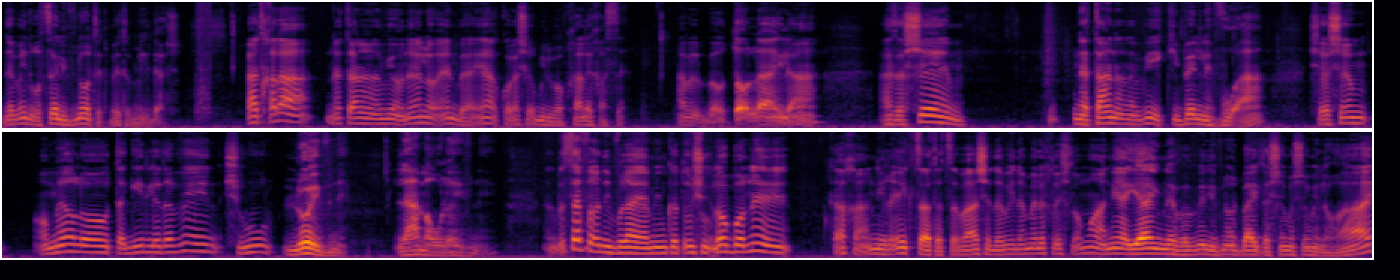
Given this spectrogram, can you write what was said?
דוד רוצה לבנות את בית המקדש. בהתחלה נתן הנביא עונה לו, אין בעיה, כל אשר בלבבך לכסה. אבל באותו לילה, אז השם, נתן הנביא קיבל נבואה, שהשם אומר לו, תגיד לדוד שהוא לא יבנה. למה הוא לא יבנה? אז בספר דברי הימים כתוב שהוא לא בונה, ככה נראה קצת הצוואה של דוד המלך לשלמה, אני היה עם לבבי לבנות בית לשם השם אלוהי.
